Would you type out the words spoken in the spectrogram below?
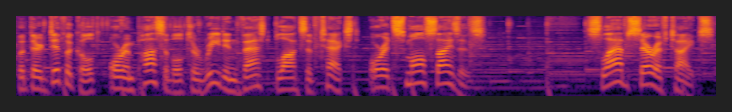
but they're difficult or impossible to read in vast blocks of text or at small sizes. Slab serif types.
